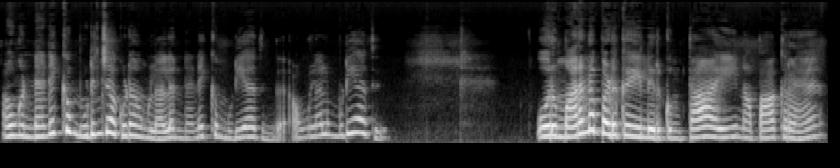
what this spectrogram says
அவங்க நினைக்க முடிஞ்சால் கூட அவங்களால நினைக்க முடியாதுங்க. அவங்களால முடியாது. ஒரு மரணப்படுக்கையில் இருக்கும் தாய் நான் பார்க்குறேன்.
